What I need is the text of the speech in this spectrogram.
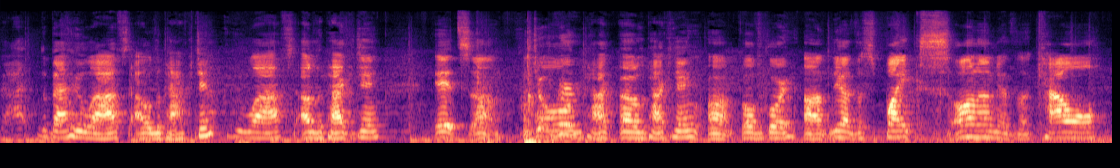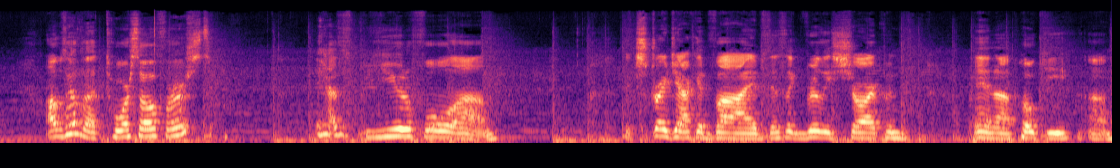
Bat, the Bat Who Laughs out of the packaging, Who Laughs out of the packaging. It's, um, Joker pack, out of the packaging, um, of glory. Um, you have the spikes on them, you have the cowl. I was gonna have the torso first, it has beautiful um, like straight jacket vibes. It's like really sharp and and uh, pokey. Um,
